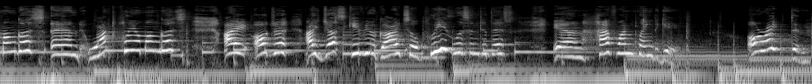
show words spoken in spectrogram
Among Us and want to play Among Us, I I'll just I just gave you a guide, so please listen to this and have fun playing the game. Alright then.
